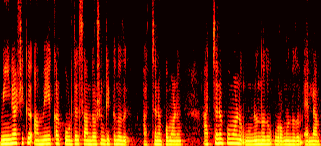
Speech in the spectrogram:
മീനാക്ഷിക്ക് അമ്മയേക്കാൾ കൂടുതൽ സന്തോഷം കിട്ടുന്നത് അച്ഛനൊപ്പമാണ്. അച്ഛനൊപ്പമാണ് ഉണ്ണുന്നതും ഉറങ്ങുന്നതും എല്ലാം.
